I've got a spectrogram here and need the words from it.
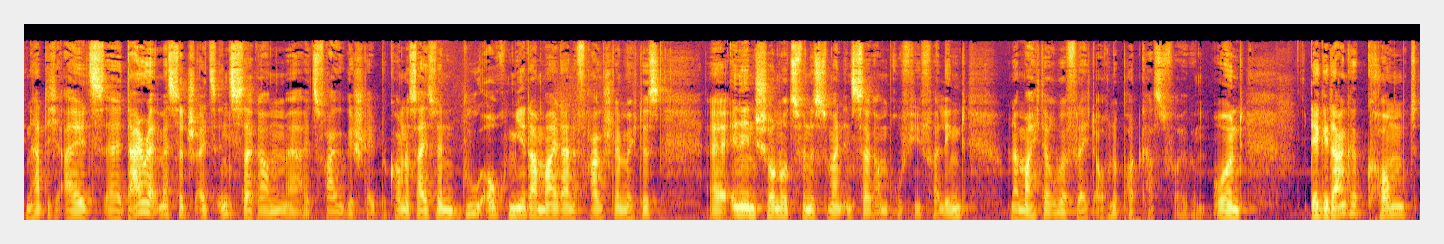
Den hatte ich als äh, Direct Message als Instagram äh, als Frage gestellt bekommen. Das heißt, wenn du auch mir da mal deine Frage stellen möchtest, äh, in den Show Notes findest du mein Instagram-Profil verlinkt. Und dann mache ich darüber vielleicht auch eine Podcast-Folge. Und der Gedanke kommt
